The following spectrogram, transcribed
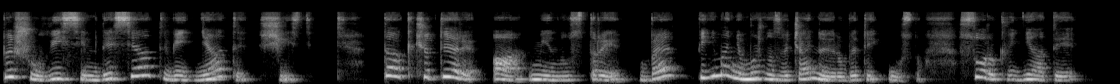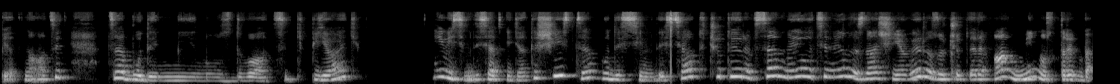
пишу 80 відняти 6. Так, 4а мінус 3b Піднімання можна, звичайно, і робити усно. 40 відняти 15 це буде мінус 25. І 80 відняти 6 це буде 74. Все, ми оцінили значення виразу 4а мінус 3b.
